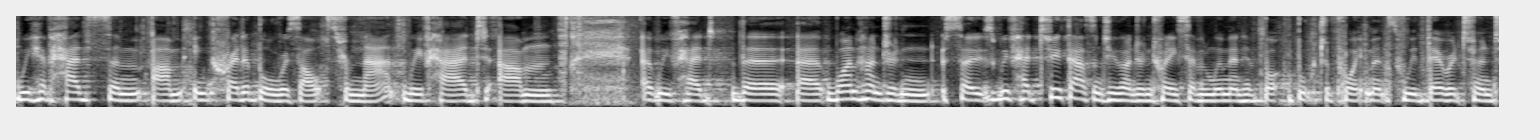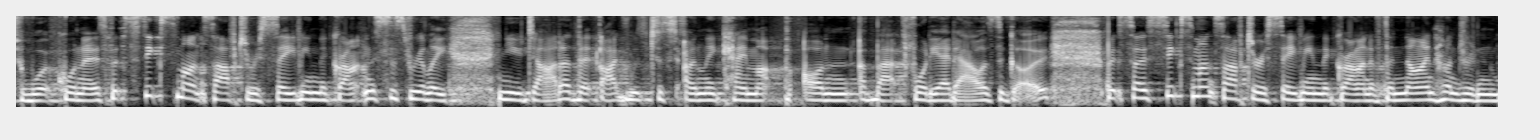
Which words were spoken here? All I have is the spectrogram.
We have had some um, incredible results from that. We've had um, uh, we've had the uh, 100 and, so we've had 2,227 women have bo- booked appointments with their return to work coordinators. But six months after receiving the grant, and this is really new data that I was just only came up on about 48 hours ago. But so six months after receiving the grant of the 900 and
